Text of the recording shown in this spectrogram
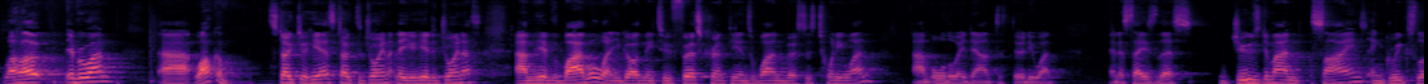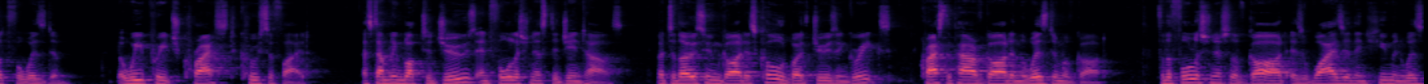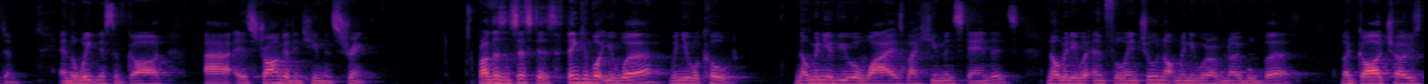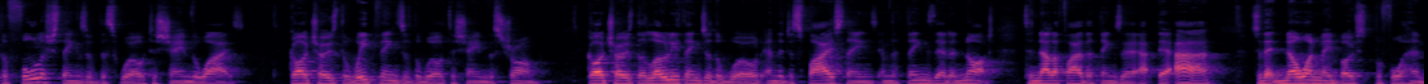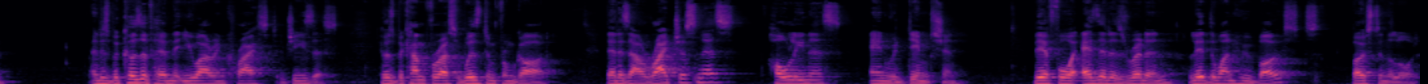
Well, hello everyone. Uh, welcome. Stoked you're here. Stoked to join that you're here to join us. Um, if you have a Bible, why don't you go with me to 1 Corinthians 1 verses 21 um, all the way down to 31. And it says this, Jews demand signs and Greeks look for wisdom. But we preach Christ crucified, a stumbling block to Jews and foolishness to Gentiles. But to those whom God has called, both Jews and Greeks, Christ the power of God and the wisdom of God. For the foolishness of God is wiser than human wisdom and the weakness of God uh, is stronger than human strength. Brothers and sisters, think of what you were when you were called. Not many of you were wise by human standards. Not many were influential. Not many were of noble birth. But God chose the foolish things of this world to shame the wise. God chose the weak things of the world to shame the strong. God chose the lowly things of the world and the despised things and the things that are not to nullify the things that there are, so that no one may boast before him. It is because of him that you are in Christ Jesus, who has become for us wisdom from God. That is our righteousness, holiness, and redemption. Therefore, as it is written, let the one who boasts boast in the Lord.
